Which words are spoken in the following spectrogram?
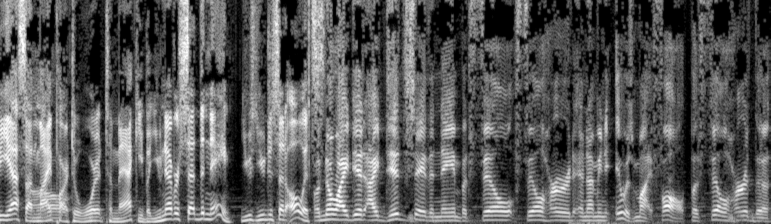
BS on my Oh. part to award it to Mackey, but you never said the name. You, you just said, oh, it's Oh, no, I did. I did say the name, but Phil Phil heard, and I mean it was my fault. But Phil heard the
